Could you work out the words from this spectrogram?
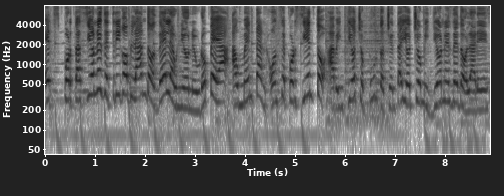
Exportaciones de trigo blando de la Unión Europea aumentan 11% a 28.88 millones de dólares.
